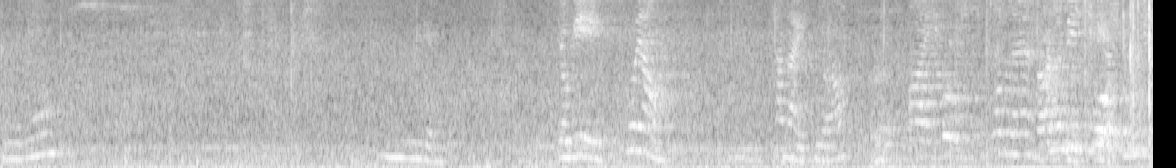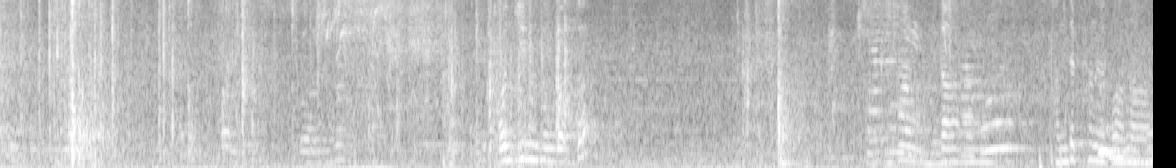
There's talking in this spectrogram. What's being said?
그리고 음, 이게. 여기 소형 하나 있고요. 아 이거 20번은 탕비실이에요. 탕비실. 던지는 건 같다. 정상입니다. 하고 반대편에도 하나.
